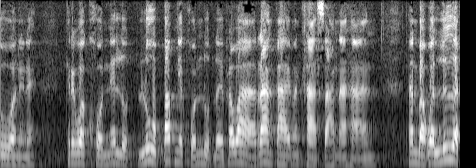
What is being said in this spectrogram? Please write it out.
ตัวเนี่ยนะเรียกว่าขนเนี่ยหลุดรูปปั๊บเนี่ยขนหลุดเลย เพราะว่าร่างกายมันขาดสารอาหาร ท่านบอกว่าเลือด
